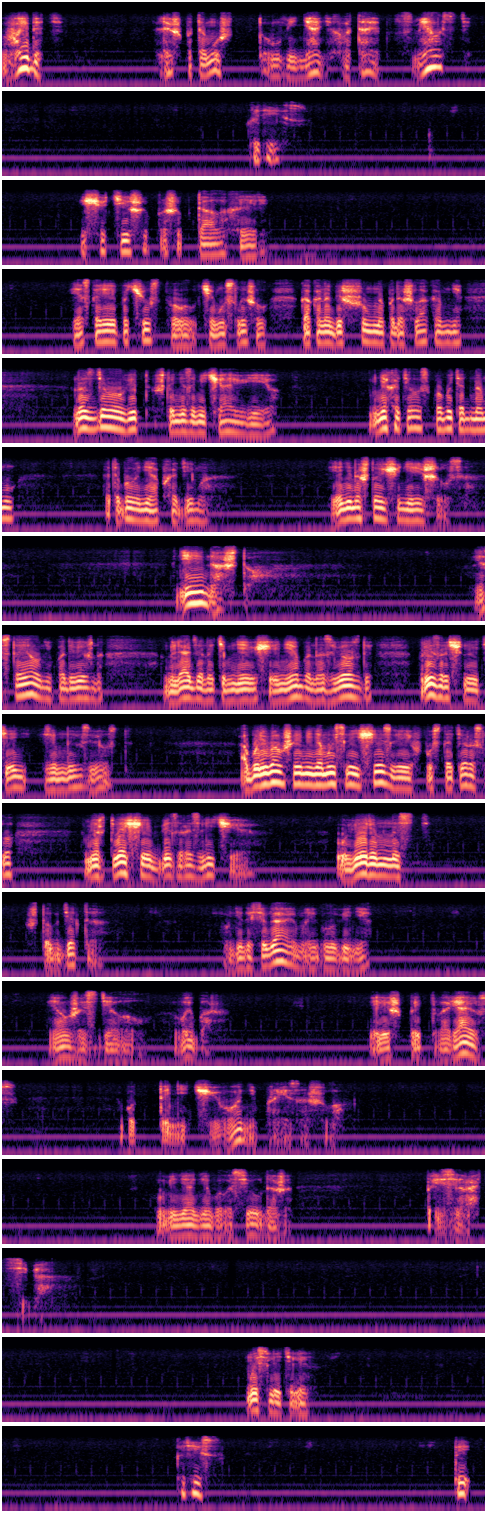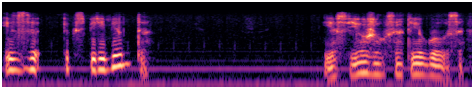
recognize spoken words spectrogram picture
Выдать лишь потому, что у меня не хватает смелости. Крис. Еще тише прошептала Хэри. Я скорее почувствовал, чем услышал, как она бесшумно подошла ко мне, но сделал вид, что не замечаю ее. Мне хотелось побыть одному. Это было необходимо. Я ни на что еще не решился. Ни на что. Я стоял неподвижно, глядя на темнеющее небо, на звезды, призрачную тень земных звезд. Обуревавшие меня мысли исчезли, и в пустоте росло мертвящее безразличие, уверенность, что где-то в недосягаемой глубине я уже сделал выбор. И лишь притворяюсь, будто ничего не произошло. У меня не было сил даже презирать себя. Мыслители. Крис, ты из-за эксперимента?» Я съежился от ее голоса.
